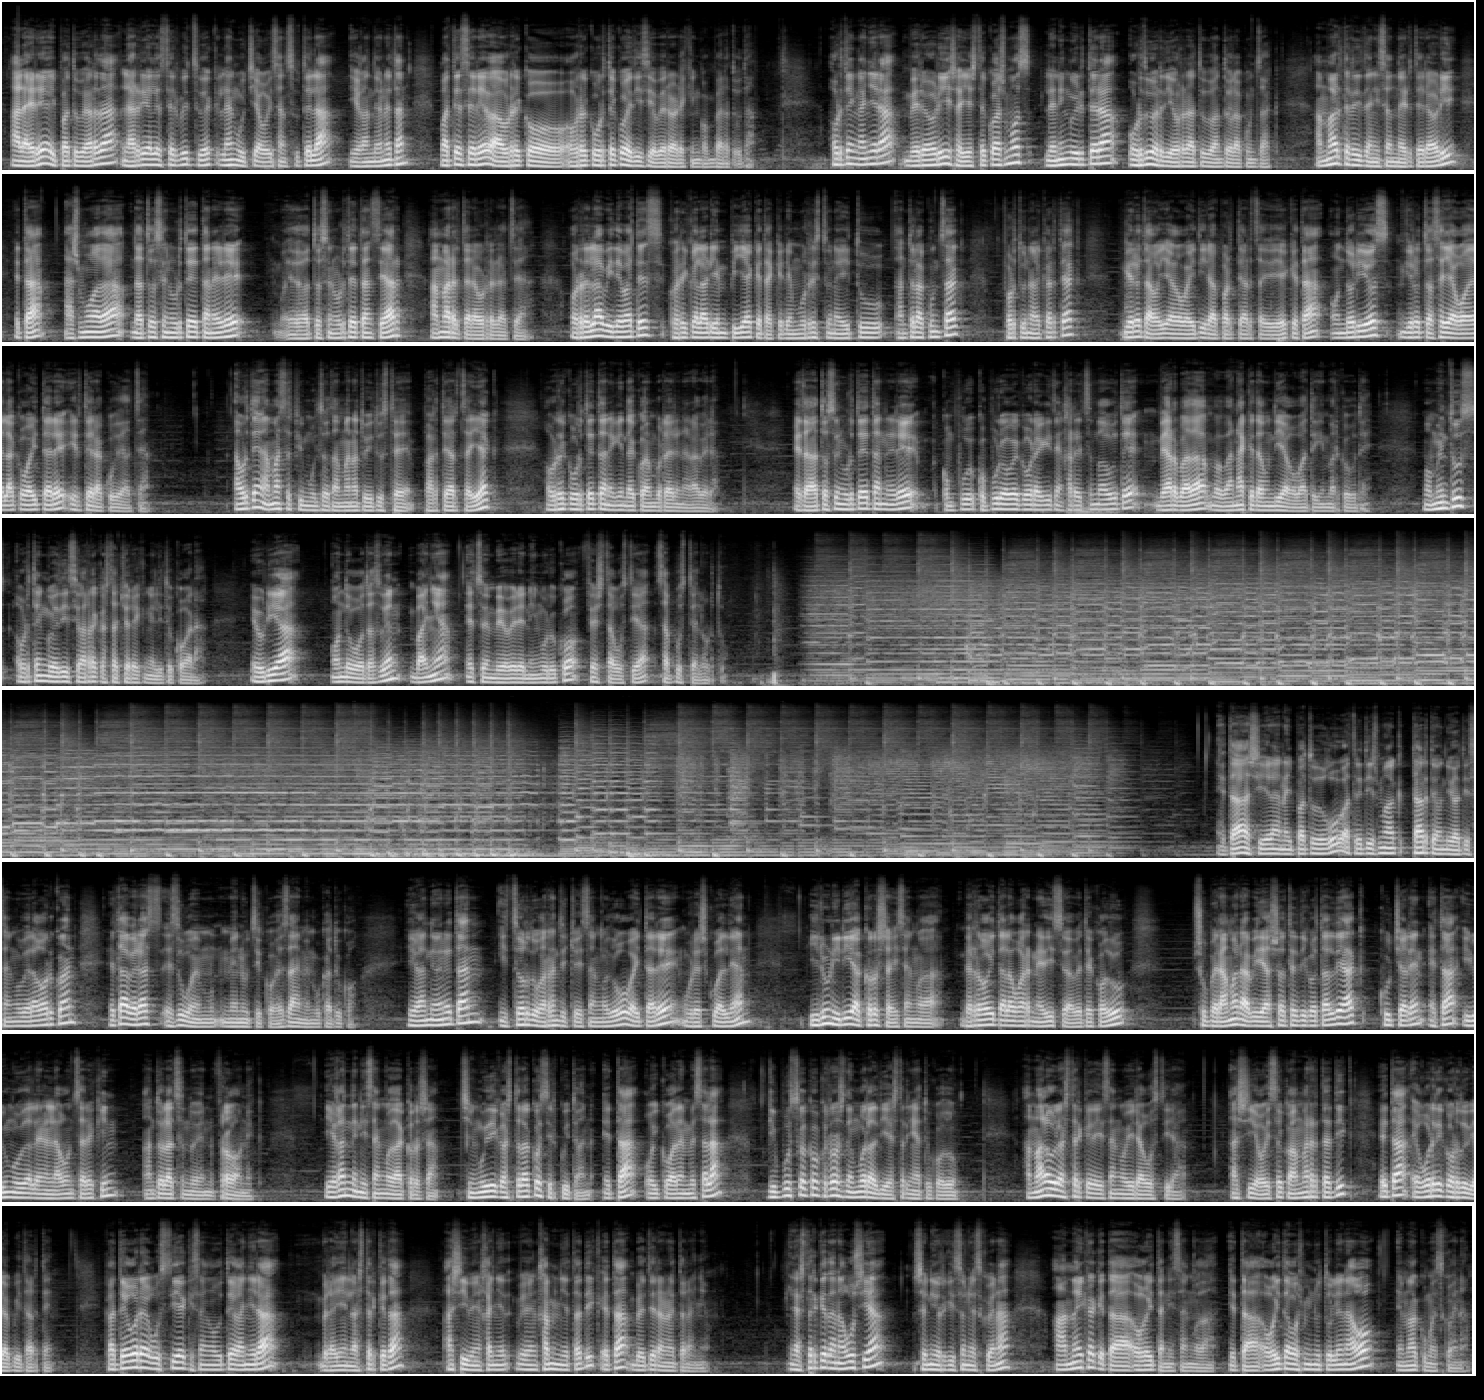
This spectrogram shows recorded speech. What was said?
Hala ere, aipatu behar da, larriale zerbitzuek lan gutxiago izan zutela, igande honetan, batez ere ba, aurreko, aurreko urteko edizio beroarekin konperatuta. Horten gainera, bero hori saiesteko asmoz, lehenengo irtera ordu erdi aurreratu du antolakuntzak. Amar territan izan da irtera hori, eta asmoa da, datozen urteetan ere, edo datozen urteetan zehar, amarretara aurreratzea. Horrela, bide batez, korrikalarien pilak eta kere murriztu nahi ditu antolakuntzak, fortuna elkarteak, gero eta goiago baitira parte hartzaileek eta ondorioz gero eta zailagoa delako baita ere irtera kudeatzea. Aurten amazazpi multzotan manatu dituzte parte hartzaileak aurreko urteetan egindako denboraren arabera. Eta datozen urteetan ere, kopuro hobeko egiten jarraitzen da dute, behar bada, ba, banak eta hundiago bat egin barko dute. Momentuz, aurtengo edizio harrakastatxoarekin elituko gara. Euria, ondo bota zuen, baina, ez zuen beho beren inguruko, festa guztia zapustea lortu. Eta hasieran aipatu dugu atletismoak tarte handi bat izango bera gorkoan eta beraz ez dugu menutziko, ez da hemen bukatuko. Igande honetan, itzordu garrantzitsua izango dugu baita ere, gure eskualdean, irun iria krosa izango da. Berrogeita laugarren edizioa beteko du, superamara bideaso atletiko taldeak, kutsaren eta irungo udalen laguntzarekin antolatzen duen froga honek. Iganden izango da krosa, txingudik astolako zirkuitoan, eta, ohikoa den bezala, Gipuzkoako cross denboraldi estrenatuko du. Amalau lasterkede izango dira guztira, hasi goizeko amarretatik eta eguerdik ordubiak bitarte. Kategoria guztiak izango dute gainera, beraien lasterketa, hasi benjaminetatik eta veteranoetaraino. Lasterketa nagusia, senior gizonezkoena, amaikak eta hogeitan izango da, eta hogeita bos minutu lehenago, emakumezkoena.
